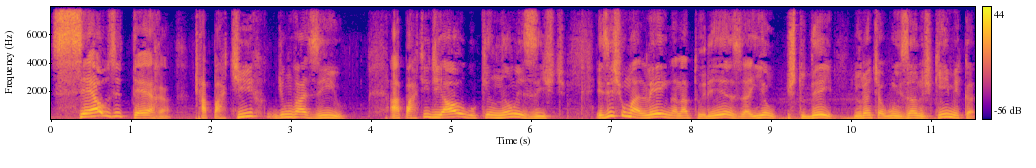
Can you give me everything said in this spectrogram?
céus e terra a partir de um vazio, a partir de algo que não existe. Existe uma lei na natureza, e eu estudei durante alguns anos química,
